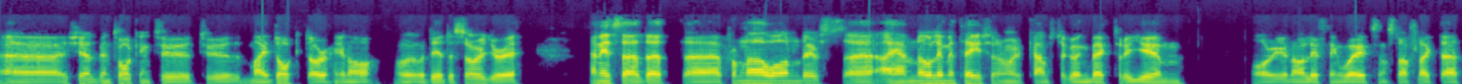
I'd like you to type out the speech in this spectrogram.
uh, she had been talking to to my doctor, you know, who did the surgery, and he said that uh, from now on, there's I have no limitation when it comes to going back to the gym, or you know, lifting weights and stuff like that.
